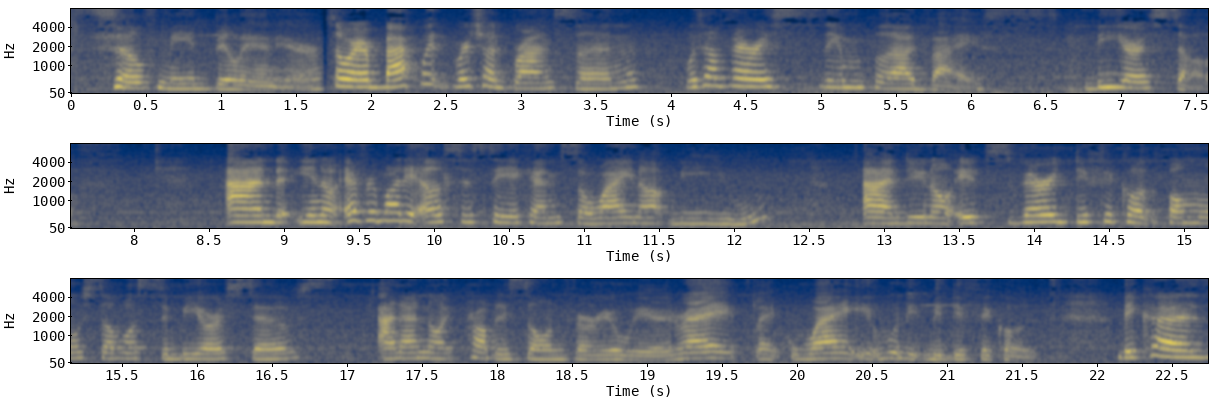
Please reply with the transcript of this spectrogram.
Self-made billionaire. So we're back with Richard Branson with a very simple advice. Be yourself. And you know everybody else is taken so why not be you? And you know it's very difficult for most of us to be ourselves and I know it probably sounds very weird, right? Like, why it, would it be difficult? Because,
